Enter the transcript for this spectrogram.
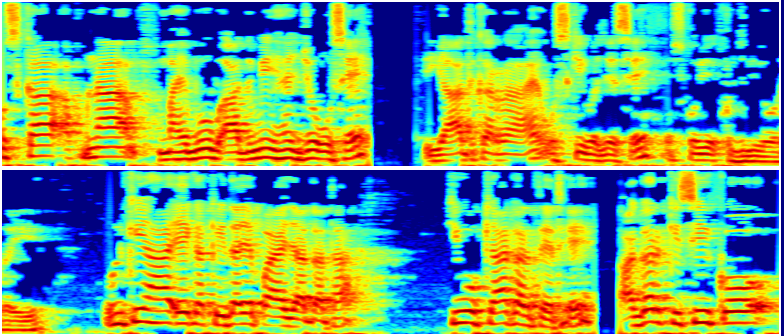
उसका अपना महबूब आदमी है जो उसे याद कर रहा है, उसकी वजह से उसको ये खुजली हो रही है। उनके यहाँ एक अकीदा ये पाया जाता था कि वो क्या करते थे, अगर किसी को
